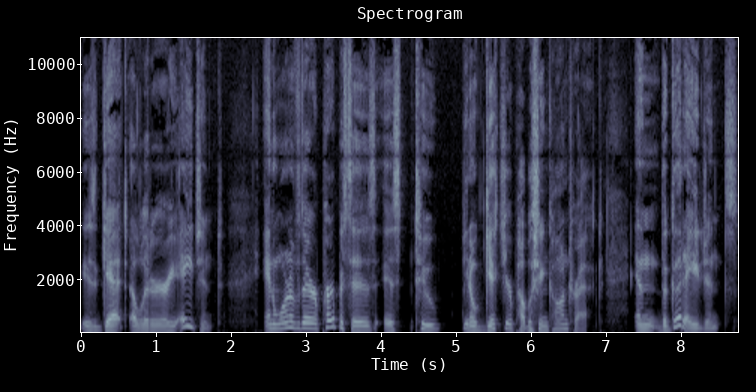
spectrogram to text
is get a literary agent. And one of their purposes is to, you know, get your publishing contract. And the good agents,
